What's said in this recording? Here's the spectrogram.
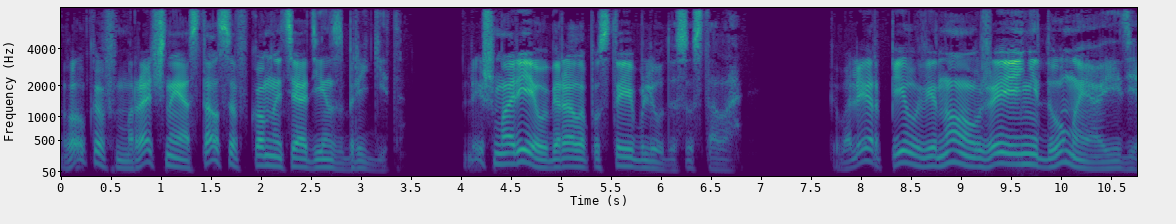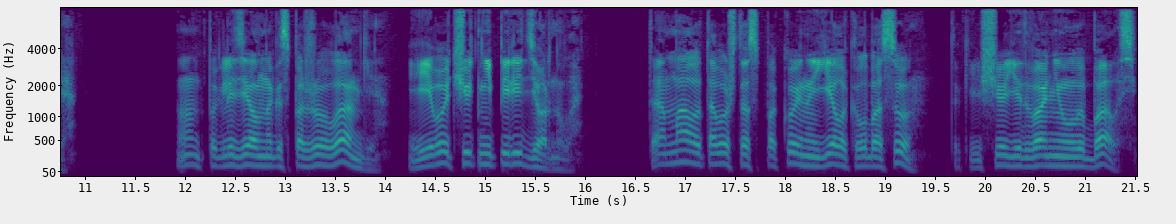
Волков мрачный остался в комнате один с Бригит. Лишь Мария убирала пустые блюда со стола. Кавалер пил вино, уже и не думая о еде. Он поглядел на госпожу Ланге, и его чуть не передернуло. Там мало того, что спокойно ела колбасу, так еще едва не улыбалась.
